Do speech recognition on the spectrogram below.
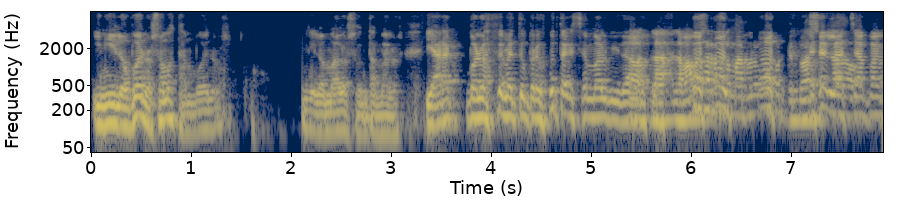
ni los buenos somos tan buenos, ni los malos son tan malos. Y ahora vuelvo a hacerme tu pregunta que se me ha olvidado. la, vamos a retomar luego porque tú has la chapa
